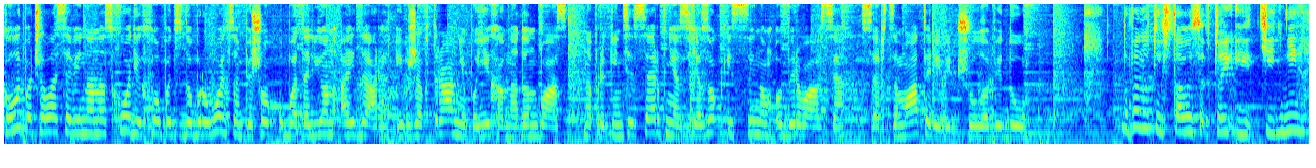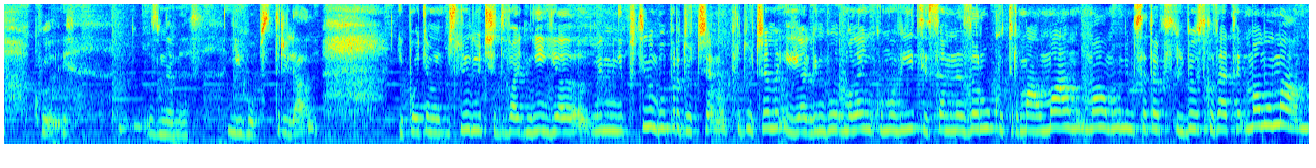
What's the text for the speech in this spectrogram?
Коли почалася війна на сході, хлопець з добровольцем пішов у батальйон Айдар і вже в травні поїхав на Донбас. Наприкінці серпня зв'язок із сином обірвався. Серце матері відчуло біду. Напевно, то сталося в той і ті дні, коли з ними їх обстріляли. І потім, слідуючі два дні, я, він мені постійно був перед очима, перед очима, і як він був в маленькому віці, все мене за руку тримав, маму, маму, він все так любив сказати, мамо, мамо,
